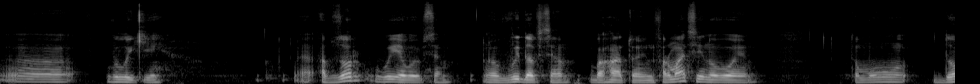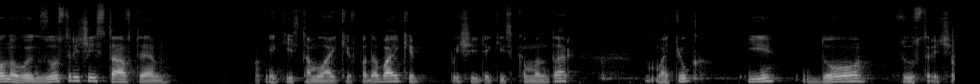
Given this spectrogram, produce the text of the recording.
Е, Великий е, обзор виявився. Видався багато інформації нової. Тому до нових зустрічей. Ставте якісь там лайки, вподобайки, пишіть якийсь коментар, матюк і до зустрічі.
